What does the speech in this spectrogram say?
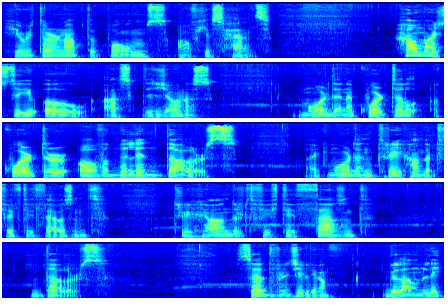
he returned up the palms of his hands. How much do you owe? asked Jonas. More than a quarter, a quarter of a million dollars, like more than three hundred fifty thousand, three hundred fifty thousand dollars, said Virgilio glumly.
